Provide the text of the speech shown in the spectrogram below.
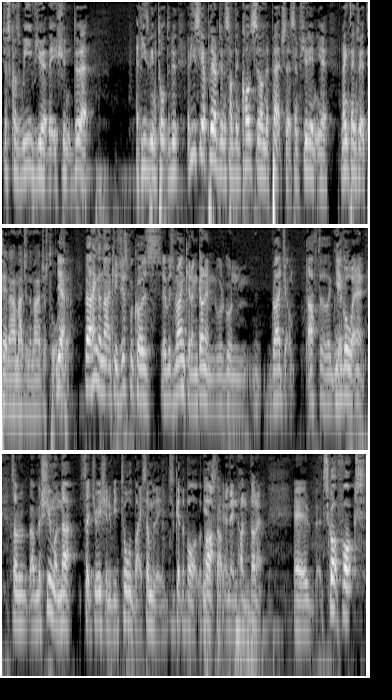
just because we view it that he shouldn't do it, if he's being told to do, if you see a player doing something constantly on the pitch that's infuriating to you, nine times out of ten, I imagine the manager's told him Yeah, to. but I think in that case, just because it was Rankin and Gunning who were going rage at after the, Yeah. the goal went in, so I'm, I'm assuming that situation had been told by somebody just get the ball at the Yeah, park, stop. and then hadn't done it. Uh, Scott Fox,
